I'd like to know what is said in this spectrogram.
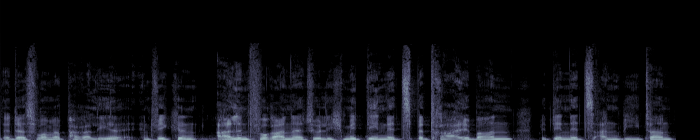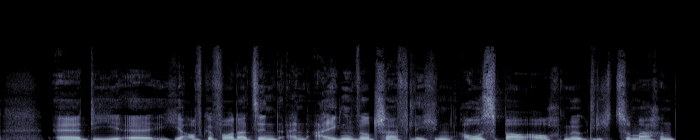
Das wollen wir parallel entwickeln. Allen voran natürlich mit den Netzbetreibern, mit den Netzanbietern, äh, die äh, hier aufgefordert sind, einen eigenwirtschaftlichen Ausbau auch möglich zu machen.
